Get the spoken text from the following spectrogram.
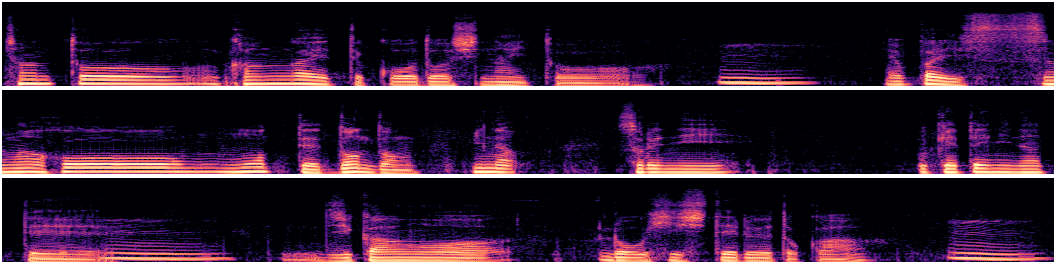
ちゃんと考えて行動しないとうん。やっぱりスマホを持ってどんどんみんなそれに受け手になってうん。時間を浪費してるとか、うん。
